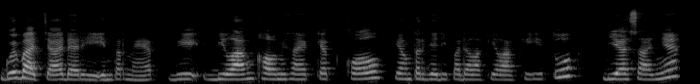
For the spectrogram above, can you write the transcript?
gue baca dari internet dibilang kalau misalnya catcall yang terjadi pada laki-laki itu biasanya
